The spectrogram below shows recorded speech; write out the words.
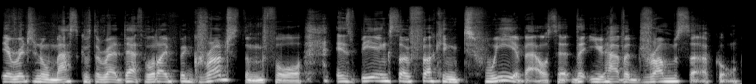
the original Masque of the Red Death. What I begrudge them for is being so fucking twee about it that you have a drum circle,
